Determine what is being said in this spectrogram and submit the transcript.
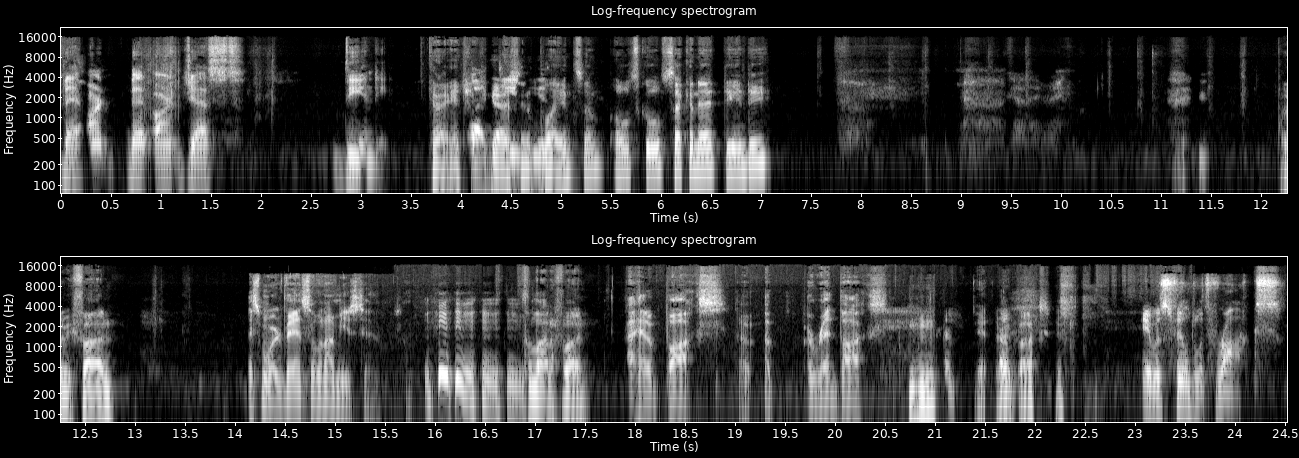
that aren't that aren't just D and D. Can I interest you guys D&D in playing some old school second ed D and D? It'll be fun. It's more advanced than what I'm used to. It's a lot of fun. I had a box, a, a, a red box. Mm-hmm. Yeah, the red box. yeah. It was filled with rocks,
